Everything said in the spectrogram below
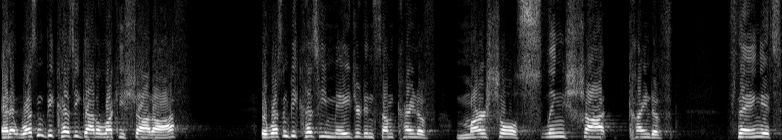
And it wasn't because he got a lucky shot off. It wasn't because he majored in some kind of martial slingshot kind of thing. It's,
